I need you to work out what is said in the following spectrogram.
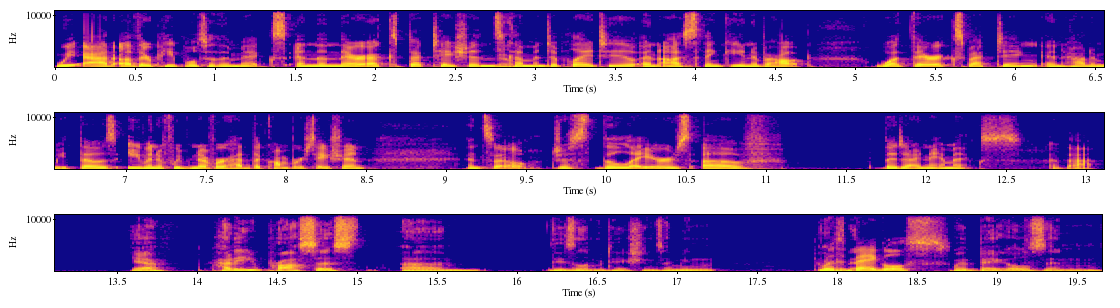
We add other people to the mix, and then their expectations come into play too, and us thinking about what they're expecting and how to meet those, even if we've never had the conversation. And so, just the layers of the dynamics of that. Yeah. How do you process um, these limitations? I mean, with bagels. with bagels and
